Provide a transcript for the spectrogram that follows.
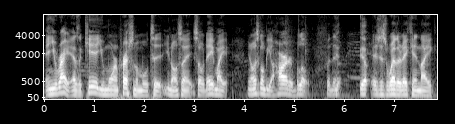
and you're right, as a kid, you're more impressionable to, you know, what I'm saying so they might, you know, it's gonna be a harder blow for them. Yep. It's just whether they can like,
